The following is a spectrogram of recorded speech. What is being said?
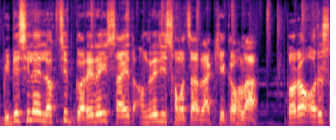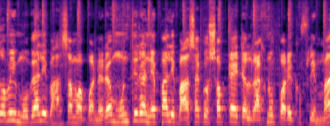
विदेशीलाई लक्षित गरेरै सायद अङ्ग्रेजी समाचार राखिएका होला। तर अरू सबै मुगाली भाषामा बनेर मुन्तिर नेपाली भाषाको सबटाइटल राख्नु परेको फिल्ममा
